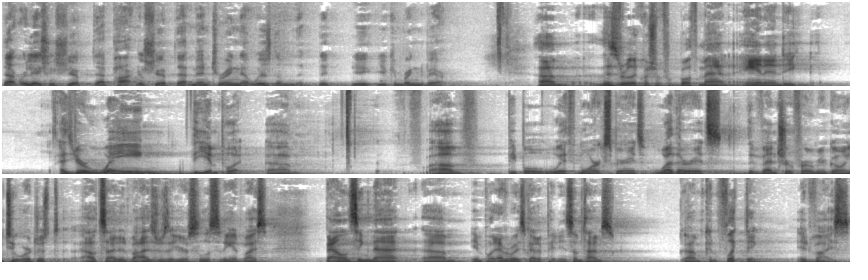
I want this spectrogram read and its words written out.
that relationship, that partnership, that mentoring, that wisdom that, that you, you can bring to bear. Um, this is really a question for both Matt and Andy. As you're weighing the input um, of people with more experience, whether it's the venture firm you're going to or just outside advisors that you're soliciting advice, balancing that um, input, everybody's got opinions, sometimes um, conflicting advice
